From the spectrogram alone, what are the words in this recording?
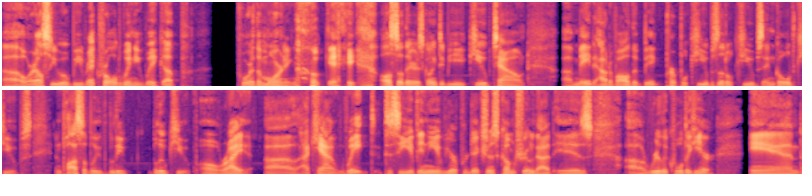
uh, or else you will be rickrolled when you wake up for the morning. okay. Also, there is going to be Cube Town. Uh, made out of all the big purple cubes, little cubes, and gold cubes, and possibly the blue Blue Cube. All right. Uh, I can't wait to see if any of your predictions come true. That is uh, really cool to hear. And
